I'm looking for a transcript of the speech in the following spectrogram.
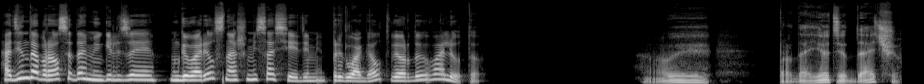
Один добрался до Мюгельзея, говорил с нашими соседями, предлагал твердую валюту. «Вы продаете дачу?»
